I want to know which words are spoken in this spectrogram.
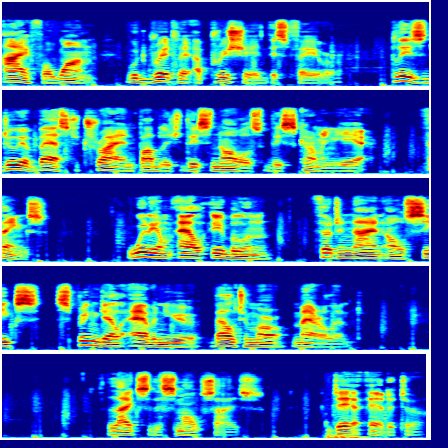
I, for one, would greatly appreciate this favor. Please do your best to try and publish these novels this coming year. Thanks. William L. Eberlin, 3906 Springdale Avenue, Baltimore, Maryland. Likes the Small Size Dear Editor:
